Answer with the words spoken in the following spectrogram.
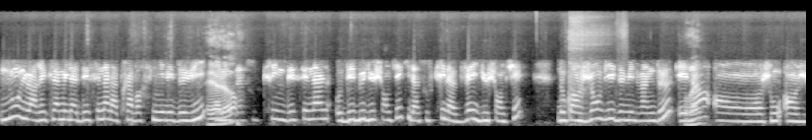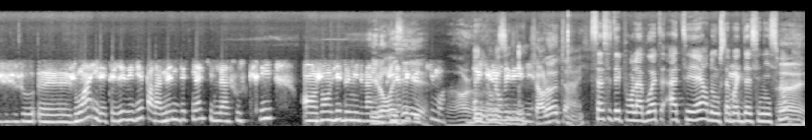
Nous, on lui a réclamé la décennale après avoir signé les devis. Et alors Il a souscrit une décennale au début du chantier, qu'il a souscrit la veille du chantier donc en janvier 2022. Et là, en, en euh, juin, il a été résilié par la même décennale qu'il l'a souscrit en janvier 2022. Ils l'ont résilié. Charlotte ah Ça, c'était pour la boîte ATR, donc sa boîte d'assainissement. Ah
